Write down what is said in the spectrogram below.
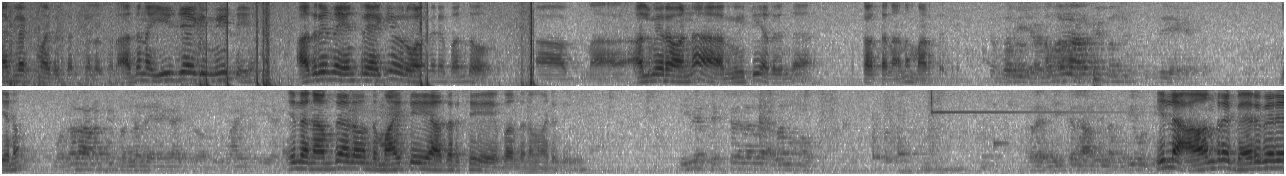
ನೆಗ್ಲೆಕ್ಟ್ ಮಾಡಿರ್ತಾರೆ ಕೆಲವು ಸಲ ಅದನ್ನು ಈಸಿಯಾಗಿ ಮೀಟಿ, ಅದರಿಂದ ಎಂಟ್ರಿ ಆಗಿ ಇವರು ಒಳಗಡೆ ಬಂದು ಅಲ್ಮೀರಾವನ್ನು ಮೀಟಿ ಅದರಿಂದ ಕಳ್ತನನ ಮಾಡ್ತಾಯಿದ್ರು ಏನು? ಇಲ್ಲ ನಮ್ಮದೇ ಆದ ಒಂದು ಮಾಹಿತಿ ಆಧರಿಸಿ ಬಂಧನ ಮಾಡಿದ್ದೀವಿ. ಇಲ್ಲ ಅಂದರೆ ಬೇರೆ ಬೇರೆ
